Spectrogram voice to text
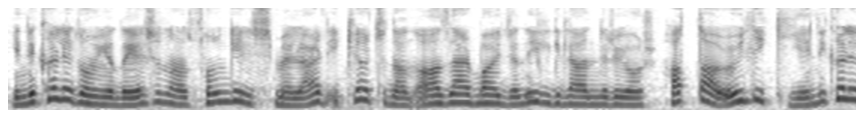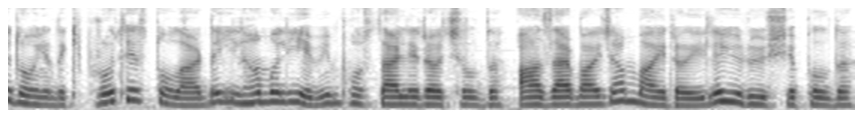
Yeni Kaledonya'da yaşanan son gelişmeler iki açıdan Azerbaycan'ı ilgilendiriyor. Hatta öyle ki Yeni Kaledonya'daki protestolarda İlham Aliyev'in posterleri açıldı. Azerbaycan bayrağı kararlarıyla yürüyüş yapıldı.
